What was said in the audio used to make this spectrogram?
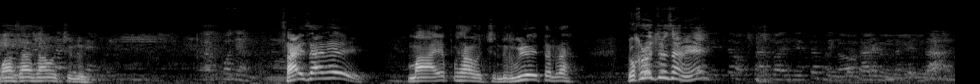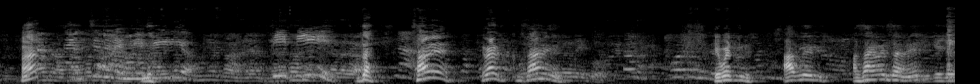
మా సాయి సామి వచ్చిండు. సాయి సామి మా అయ్యప్ప స్వామి వచ్చింది ఒక వీడియో ఇస్తాను రా ఎక్కడ వచ్చిన స్వామి ఆ? వచ్చిందిలే మీ వీడియో దా, స్వామి రా, స్వామి ఇవ్వండి ఆకలేదు ఆ స్వామి ఏంటి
